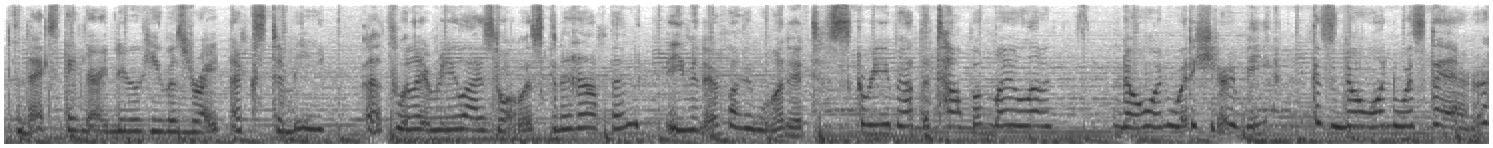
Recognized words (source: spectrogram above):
The next thing I knew, he was right next to me. That's when I realized what was going to happen. Even if I wanted to scream at the top of my lungs, no one would hear me because no one was there.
